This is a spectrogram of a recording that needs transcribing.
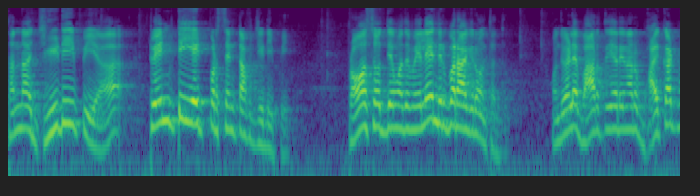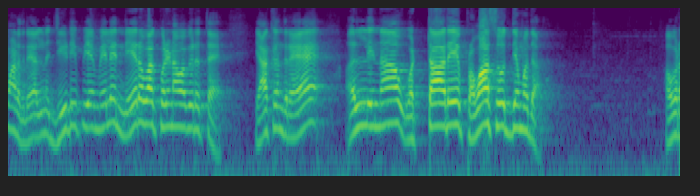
ತನ್ನ ಜಿ ಡಿ ಪಿಯ twenty eight percent of G D P ಪ್ರವಾಸೋದ್ಯಮದ ಮೇಲೆ ನಿರ್ಭರ ಆಗಿರುವಂಥದ್ದು. ಒಂದು ವೇಳೆ ಭಾರತೀಯರು ಏನಾದ್ರು ಬಾಯ್ಕಾಟ್ ಮಾಡಿದ್ರೆ ಅಲ್ಲಿನ ಜಿ ಡಿ ಪಿಯ ಮೇಲೆ ನೇರವಾಗಿ ಪರಿಣಾಮ ಬೀರುತ್ತೆ. ಯಾಕಂದರೆ ಅಲ್ಲಿನ ಒಟ್ಟಾರೆ ಪ್ರವಾಸೋದ್ಯಮದ, ಅವರ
